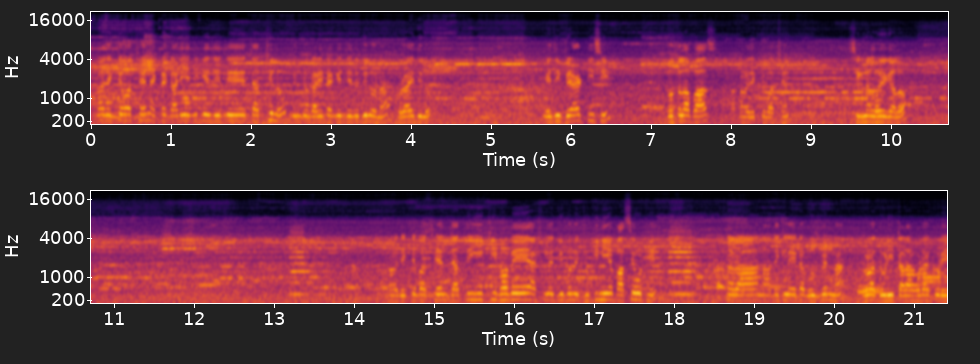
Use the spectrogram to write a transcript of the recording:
আপনারা দেখতে পাচ্ছেন, একটা গাড়ি এদিকে যেতে চাচ্ছিল, কিন্তু গাড়িটাকে যেতে দিল না ঘোরাই দিল। যে বিআরটিসি, দোতলা বাস, আপনারা দেখতে পাচ্ছেন সিগন্যাল হয়ে গেল। দেখতে পাচ্ছেন যাত্রী কীভাবে আসলে জীবনে ঝুঁকি নিয়ে বাসে ওঠে। আপনারা না দেখলে এটা বুঝবেন না। দৌড়াদৌড়ি, তাড়াহুড়া করে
